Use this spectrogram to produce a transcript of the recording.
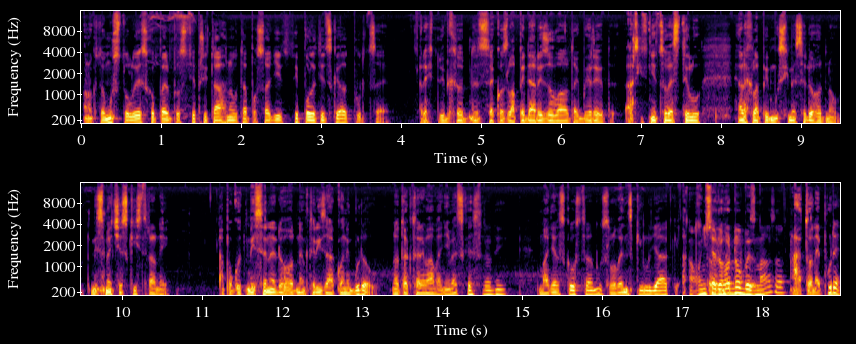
On k tomu stolu je schopen prostě přitáhnout a posadit ty politické odpůrce. Kdybych to dnes jako zlapidarizoval, tak bych řekl a říct něco ve stylu, hele chlapi, musíme se dohodnout. My jsme české strany a pokud my se nedohodneme, který zákony budou, no tak tady máme německé strany, maďarskou stranu, slovenský luďáky. A, a oni se dohodnou bez nás? A... a to nepůjde,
